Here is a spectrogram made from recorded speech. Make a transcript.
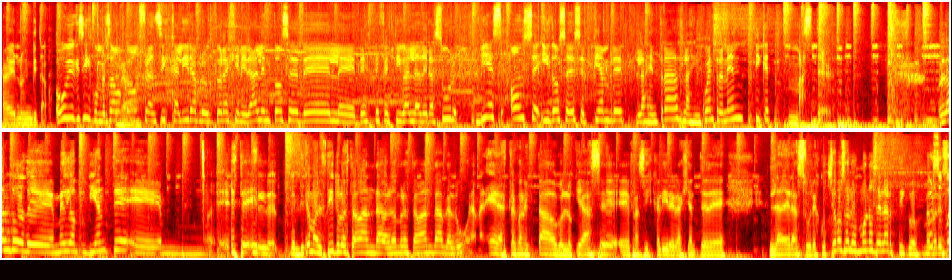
habernos invitado. Obvio que sí, conversamos con Francisca Lira, productora general entonces del, eh, de este festival Ladera Sur, 10, 11 y 12 de septiembre. Las entradas las encuentran en Ticketmaster. Hablando de medio ambiente, eh, este, el, el- digamos, el título de esta banda, el nombre de esta banda, de alguna manera está conectado con lo que hace eh, Francisca Lira y la gente de Ladera Sur. Escuchemos a los monos del Ártico. Me Por parece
